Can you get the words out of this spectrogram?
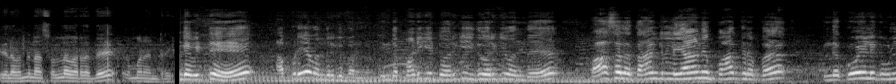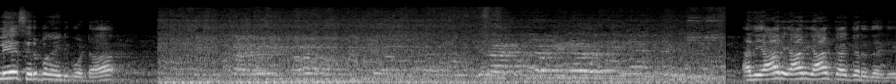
இதில் வந்து நான் சொல்ல வர்றது. ரொம்ப நன்றி. இங்கே விட்டு அப்படியே வந்திருக்கு பாருங்கள் இந்த படிக்கட்டு வரைக்கும் இது வரைக்கும் வந்து வாசலை தாண்டலையான்னு பார்க்குறப்ப இந்த கோயிலுக்கு உள்ளே செருப்பை கட்டி போட்டா. அது யார் யார் யார் காக்கிறது அது?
